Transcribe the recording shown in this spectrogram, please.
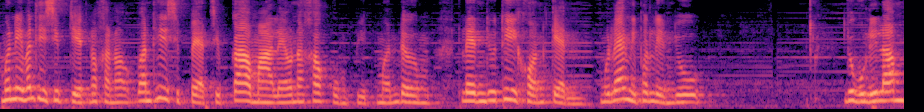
เมื่อนี้วันที่สิบเจ็ดนาะค่ะเนาะวันที่สิบแปดสิบเก้ามาแล้วนะคะกลุ่มปิดเหมือนเดิม เล่นอยู่ที่ขอนแก่น มือแรกนี่เพิ่นเล่นอยู่อยู่บุรีรัมย์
